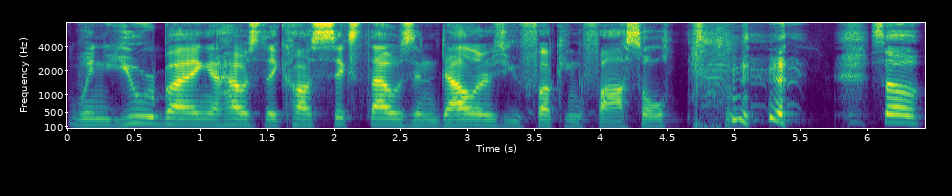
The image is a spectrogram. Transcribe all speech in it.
when you were buying a house, they cost six thousand dollars. You fucking fossil." so,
